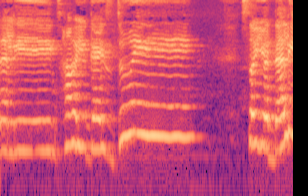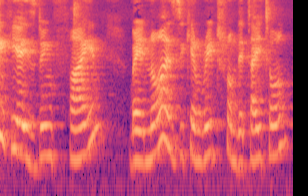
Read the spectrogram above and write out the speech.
darlings how are you guys doing? So your darling here is doing fine. But I know as you can read from the title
